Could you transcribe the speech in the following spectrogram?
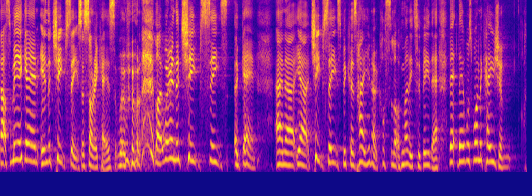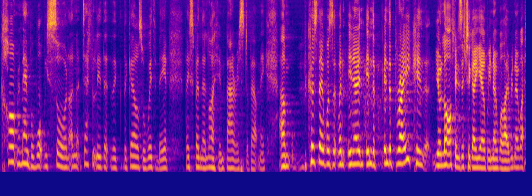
that's me again in the cheap seats. So sorry, Kez. like, we're in the cheap seats again. And uh, yeah, cheap seats because, hey, you know, it costs a lot of money to be there. There, there was one occasion, can't remember what we saw, and, and definitely the, the, the, girls were with me, and they spend their life embarrassed about me. Um, because there was, when, you know, in, in, the, in the break, in, you're laughing as if to go, yeah, we know why, we know why.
